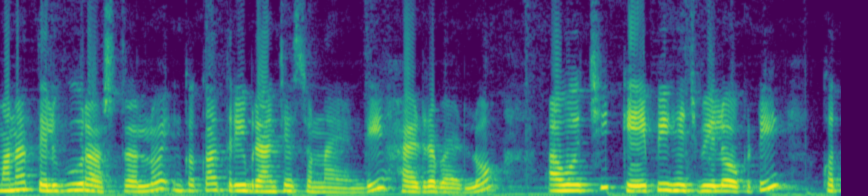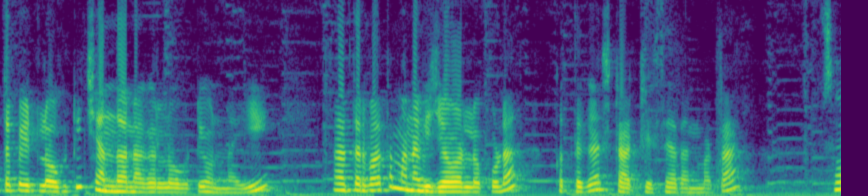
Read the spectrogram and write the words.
మన తెలుగు రాష్ట్రాల్లో ఇంకొక త్రీ బ్రాంచెస్ ఉన్నాయండి హైదరాబాద్లో. అవి వచ్చి కేపీహెచ్బిలో ఒకటి కొత్తపేటలో ఒకటి చందానగర్లో ఒకటి ఉన్నాయి. ఆ తర్వాత మన విజయవాడలో కూడా కొత్తగా స్టార్ట్ చేశారనమాట సో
